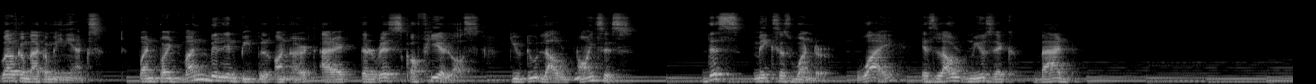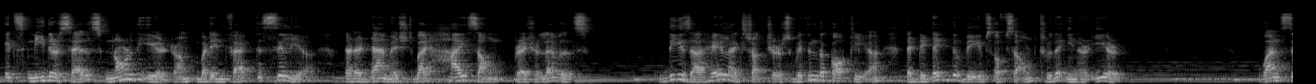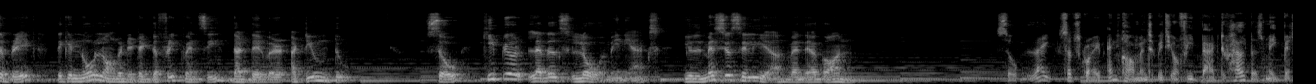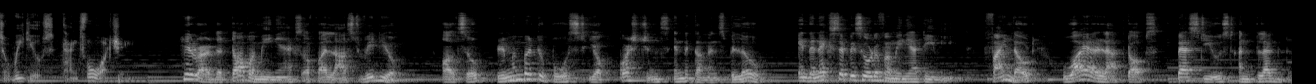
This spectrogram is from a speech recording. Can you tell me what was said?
Welcome back, Maniacs. 1.1 billion people on Earth are at the risk of hear loss due to loud noises. This makes us wonder why is loud music bad? It's neither cells nor the eardrum, but in fact the cilia that are damaged by high sound pressure levels. These are hair like structures within the cochlea that detect the waves of sound through the inner ear. Once they break, they can no longer detect the frequency that they were attuned to. So keep your levels low, maniacs. You'll miss your cilia when they're gone. So like, subscribe and comment with your feedback to help us make better videos. Thanks for watching. Here are the top maniacs of our last video. Also, remember to post your questions in the comments below. In the next episode of Amania TV, find out why are laptops best used unplugged.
